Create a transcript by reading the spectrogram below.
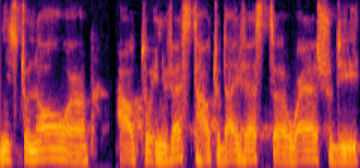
Needs to know uh, how to invest, how to divest, uh, where should he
